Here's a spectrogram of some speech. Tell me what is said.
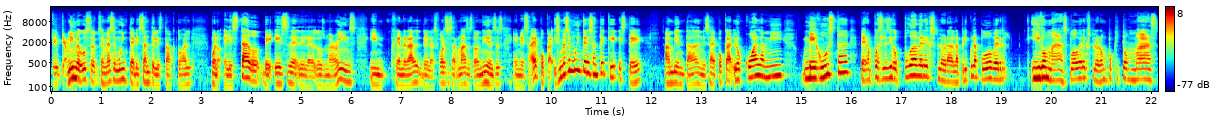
que, a mí me gusta, se me hace muy interesante el estado actual bueno, el estado de, ese, de los Marines y en general de las Fuerzas Armadas estadounidenses en esa época. Y se me hace muy interesante que esté ambientada en esa época, lo cual a mí me gusta, pero pues les digo, pudo haber explorado, la película pudo haber ido más, pudo haber explorado un poquito más,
